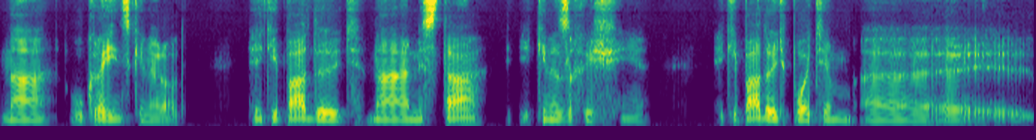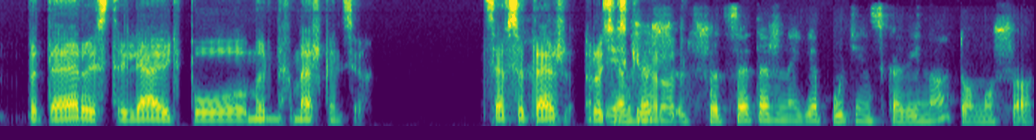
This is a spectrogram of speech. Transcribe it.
на український народ, які падають на міста, які не захищені, які падають потім е, е, БТРи, стріляють по мирних мешканцях. Це все теж російський Я вже народ. що це теж не є путінська війна, тому що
